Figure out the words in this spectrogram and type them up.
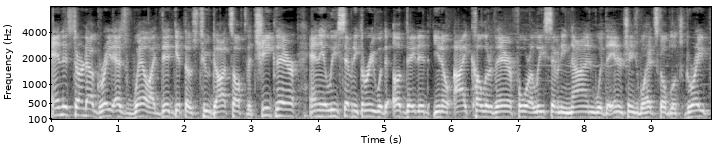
and this turned out great as well. I did get those two dots off the cheek there, and the Elite 73 with the updated, you know, eye color there for Elite 79 with the interchangeable head sculpt looks great.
